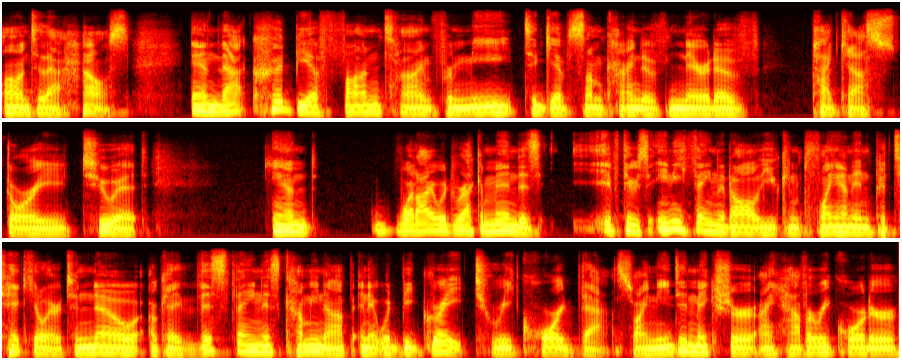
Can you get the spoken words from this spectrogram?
onto that house. And that could be a fun time for me to give some kind of narrative podcast story to it. And what I would recommend is if there's anything at all you can plan in particular to know, okay, this thing is coming up and it would be great to record that. So I need to make sure I have a recorder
